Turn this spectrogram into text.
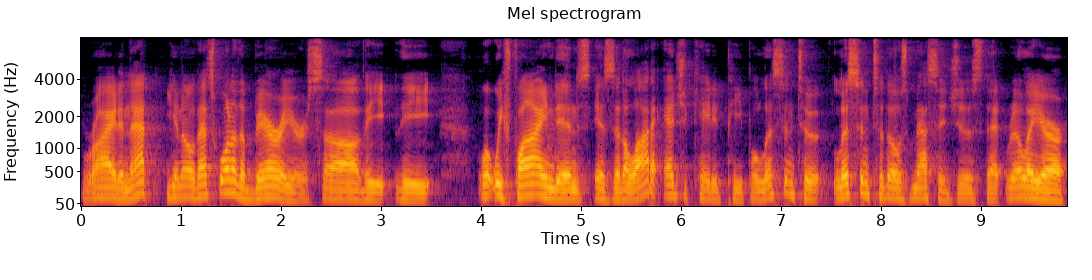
Right, and that you know that's one of the barriers. Uh, the the what we find is is that a lot of educated people listen to listen to those messages that really are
